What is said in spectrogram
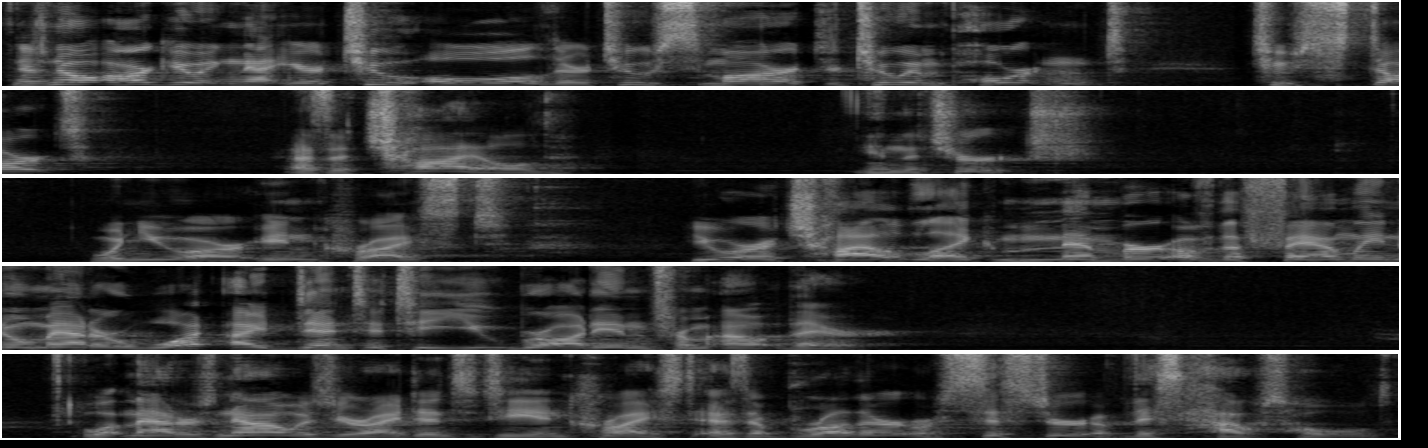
There's no arguing that you're too old or too smart or too important to start as a child in the church. When you are in Christ, you are a childlike member of the family no matter what identity you brought in from out there. What matters now is your identity in Christ as a brother or sister of this household.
